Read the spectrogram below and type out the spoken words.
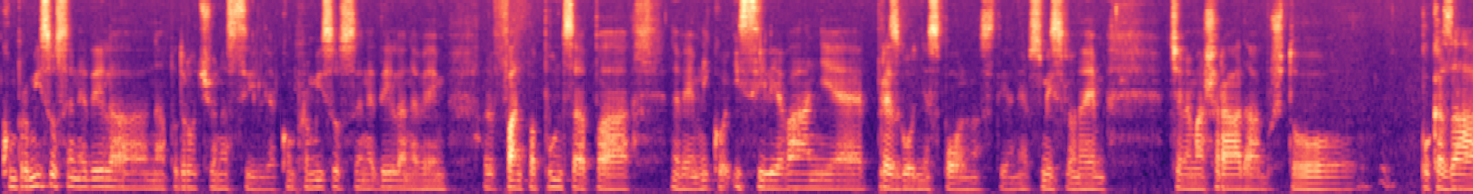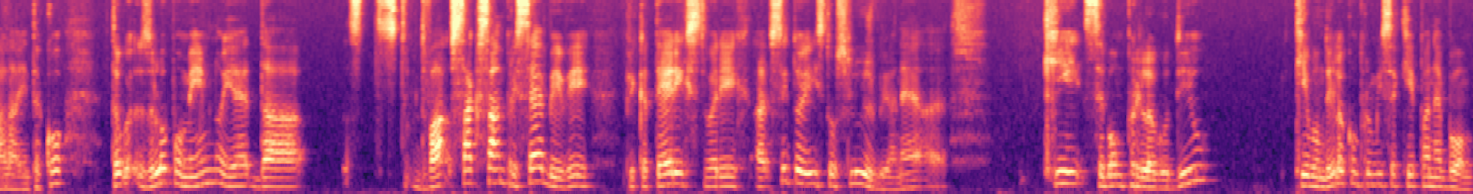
Kompromisov se ne dela na področju nasilja, kompromisov se ne dela, ne vem, fant pa punca, pa ne vem, neko izsiljevanje prezgodnje spolnosti. Ne? V smislu, ne vem, če me imaš rada, boš to pokazala tako. tako zelo pomembno je, da dva, vsak sam pri sebi ve, pri katerih stvarih, vse to je isto v službi, ki se bom prilagodil, kje bom delal kompromise, kje pa ne bom.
